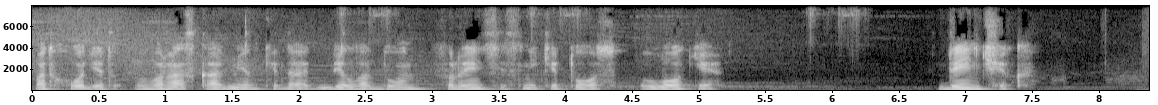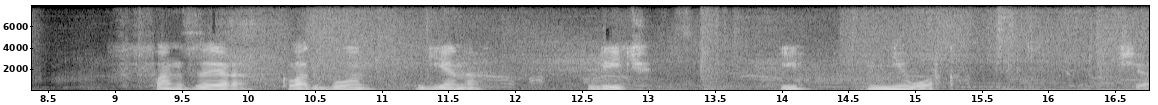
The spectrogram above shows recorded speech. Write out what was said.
подходит в Раска обмен кидает Беладон, Фрэнсис, Никитос, Локи, Денчик, Фанзера, Кладбон, Гена, Лич и Нью-Йорк. Все.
